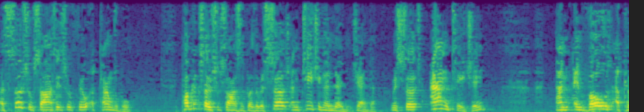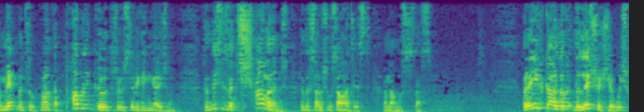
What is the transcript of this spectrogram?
as social scientists, will feel accountable. Public social science is both a research and teaching agenda. Research and teaching. and involves a commitment to promote the public good through civic engagement. So this is a challenge to the social scientists amongst us. But if you go and look at the literature, which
